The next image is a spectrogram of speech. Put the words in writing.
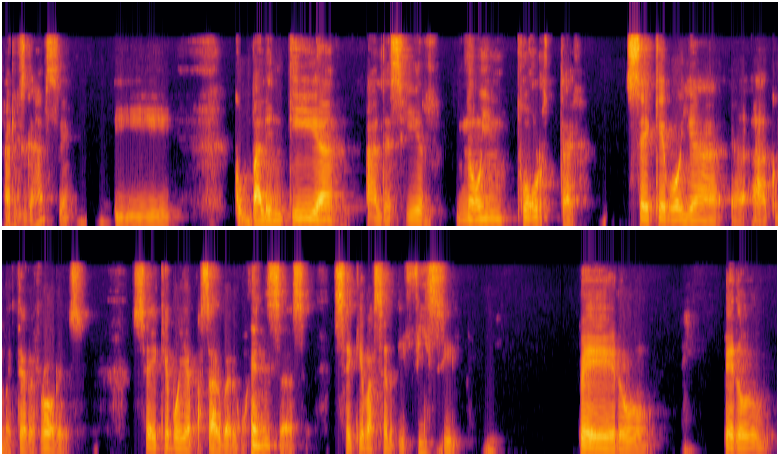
arriesgarse y con valentía al decir, no importa sé que voy a, cometer errores, sé que voy a pasar vergüenzas, sé que va a ser difícil, pero, pero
